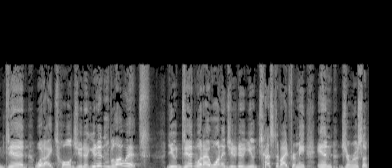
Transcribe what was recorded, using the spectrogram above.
did what I told you to. You didn't blow it. You did what I wanted you to do. You testified for me in Jerusalem.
